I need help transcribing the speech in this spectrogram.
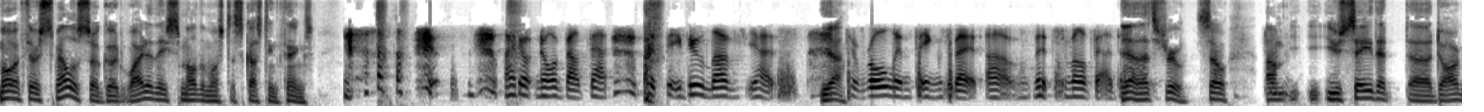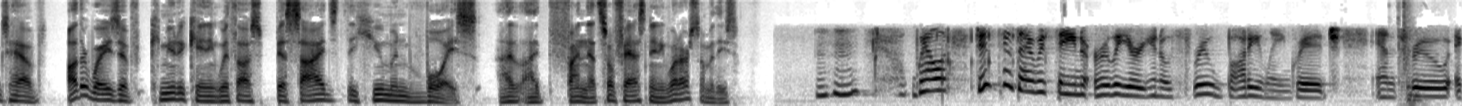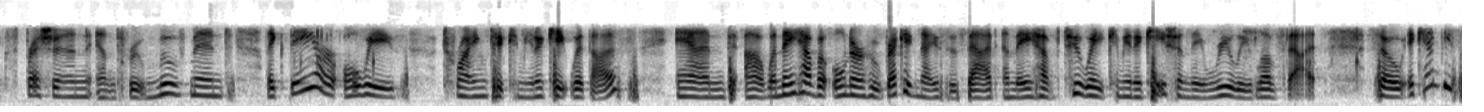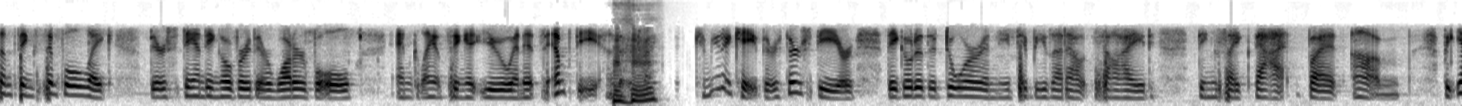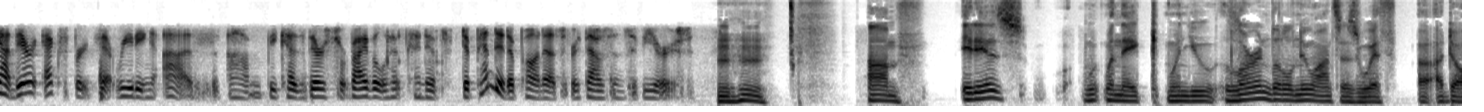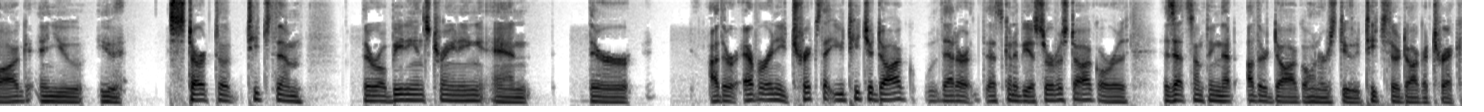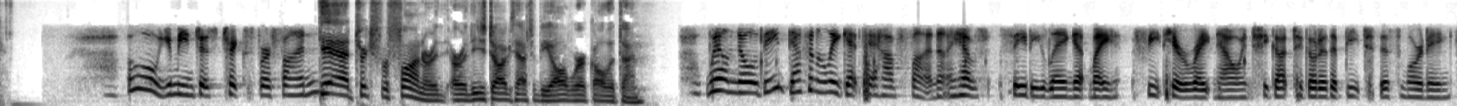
Mo, if their smell is so good, why do they smell the most disgusting things? I don't know about that, but they do love yes Yeah. to roll in things that um, that smell bad. Yeah, that's true. So um, y- you say that uh, dogs have other ways of communicating with us besides the human voice. I, I find that so fascinating. What are some of these? hmm Well, just as I was saying earlier, you know, through body language and through expression and through movement, like they are always trying to communicate with us. And uh, when they have an owner who recognizes that and they have two way communication, they really love that. So it can be something simple like they're standing over their water bowl and glancing at you and it's empty and to communicate they're thirsty or they go to the door and need to be let outside things like that but um but yeah, they're experts at reading us um, because their survival has kind of depended upon us for thousands of years. Hmm. Um, it is when they when you learn little nuances with a, a dog and you you start to teach them their obedience training and their are there ever any tricks that you teach a dog that are that's going to be a service dog or is that something that other dog owners do teach their dog a trick Oh, you mean just tricks for fun? yeah tricks for fun or or these dogs have to be all work all the time Well, no, they definitely get to have fun. I have Sadie laying at my feet here right now, and she got to go to the beach this morning.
